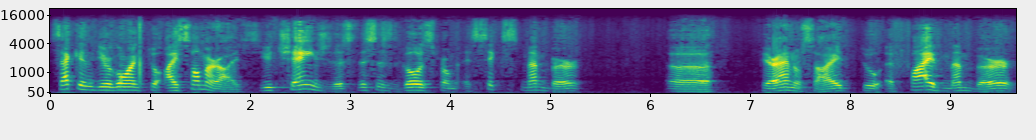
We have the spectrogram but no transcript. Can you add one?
Second, you're going to isomerize. You change this. This is, goes from a six-member uh, pyranoside to a five-member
